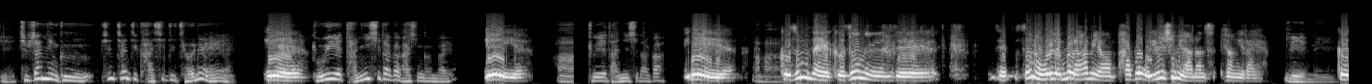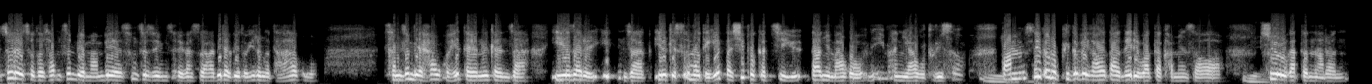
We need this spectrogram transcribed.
예, 집사님 그 신천지 가시기 전에 예, 교회에 다니시다가 가신 건가요? 예, 예, 아, 교회 다니시다가? 예, 예. 아, 그 전에, 그 전에 이제, 이제, 저는 원래 뭘 하면 파보고 열심히 하는 형이라요. 네네, 그 절에서도 삼천배 만배 성서주임설에 가서 아비라비도 이런 거 다 하고 삼천배 하고 했다 하니까 이제 이 여자를 이- 이제 이렇게 쓰면 되겠다 싶었겠지 담임하고 이만희하고 둘이서 예, 밤새도록 피드백 하다 내려왔다 가면서 예, 수요 같은 날은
